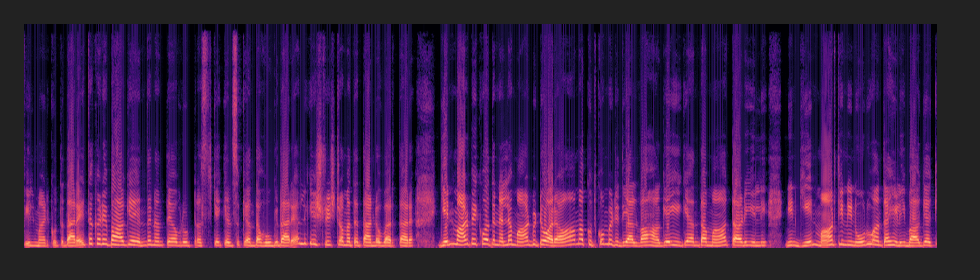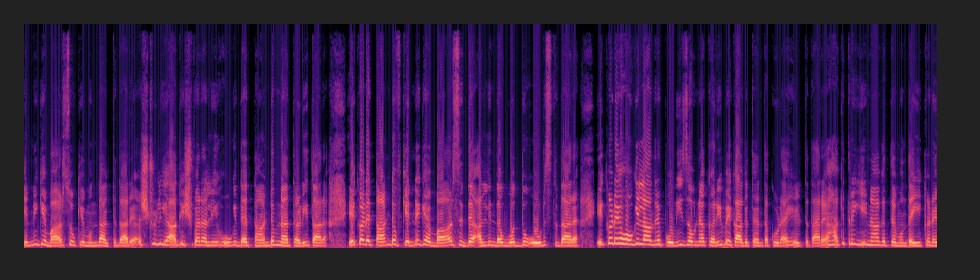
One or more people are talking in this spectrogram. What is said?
ಫೀಲ್ ಮಾಡ್ಕೋತಿದ್ದಾರೆ. ಇತ್ತ ಕಡೆ ಭಾಗ್ಯ ಎಂದಿನಂತೆ ಅವರು ಟ್ರಸ್ಟ್ಗೆ ಕೆಲಸಕ್ಕೆ ಅಂತ ಹೋಗಿದ್ದಾರೆ. ಅಲ್ಲಿಗೆ ಶ್ರೇಷ್ಠ ಮತ್ತು ತಾಂಡವ್ ಬರ್ತಾರೆ. ಏನು ಮಾಡಬೇಕು? ಅದನ್ನೆಲ್ಲ ಮಾಡಿಬಿಟ್ಟು ಆರಾಮಾಗಿ ಕುತ್ಕೊಂಡ್ಬಿಟ್ಟಿದ್ಯಾ ಅಲ್ವಾ? ಹಾಗೆ ಹೀಗೆ ಅಂತ ಮಾತಾಡಿ ಇಲ್ಲಿ ನಿನ್ಗೆ ಏನು ಮಾಡ್ತೀನಿ ನೋಡು ಅಂತ ಹೇಳಿ ಭಾಗ್ಯ ಕೆನ್ನಿಗೆ ಬಾರಿಸೋಕೆ ಮುಂದಾಗ್ತಿದ್ದಾರೆ. ಅಷ್ಟರಲ್ಲಿ ಆದೀಶ್ವರ್ ಅಲ್ಲಿ ಹೋಗಿದ್ದೆ ತಾಂಡವ್ನ ತಡೀತಾರೆ. ಈ ಕಡೆ ತಾಂಡವ್ ಕೆನ್ನೆಗೆ ಬಾರಿಸಿದ್ದೆ. ಅಲ್ಲಿಂದ ಒದ್ದು ಓಡಿಸ್ತಿದ್ದಾರೆ. ಈ ಕಡೆ ಹೋಗಿಲ್ಲ ಅಂದರೆ ಪೊಲೀಸ್ ಅವನ್ನ ಕರಿಬೇಕಾಗತ್ತೆ ಅಂತ ಕೂಡ ಹೇಳ್ತಿದ್ದಾರೆ. ಹಾಗಿದ್ರೆ ಏನಾಗುತ್ತೆ ಮುಂದೆ? ಈ ಕಡೆ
